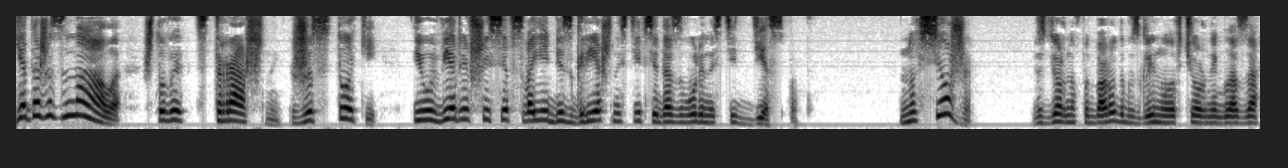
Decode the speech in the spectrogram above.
Я даже знала, что вы страшный, жестокий и уверившийся в своей безгрешности и вседозволенности деспот. Но все же, вздернув подбородок, взглянула в черные глаза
